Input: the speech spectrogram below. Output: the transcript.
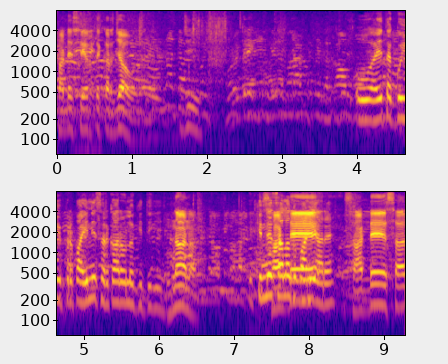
ਸਾਡੇ ਸਿਰ ਤੇ ਕਰਜ਼ਾ ਹੋ ਗਿਆ। ਜੀ। ਉਹ ਅਜੇ ਤੱਕ ਕੋਈ ਭਰਪਾਈ ਨਹੀਂ ਸਰਕਾਰ ਵੱਲੋਂ ਕੀਤੀ ਗਈ? ਨਾ ਨਾ। ਇਹ ਕਿੰਨੇ ਸਾਲਾਂ ਤੋਂ ਪਾਣੀ ਆ ਰਿਹਾ ਹੈ? ਸਾਡੇ ਸਰ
